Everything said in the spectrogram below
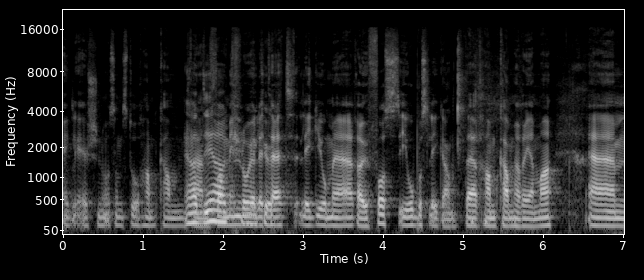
Jeg er jo ikke noe sånn stor HamKam-fan, Ja, de har for min lojalitet lojalitet ligger jo med Raufoss i Obos-ligaen, der HamKam hører hjemme. Um,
